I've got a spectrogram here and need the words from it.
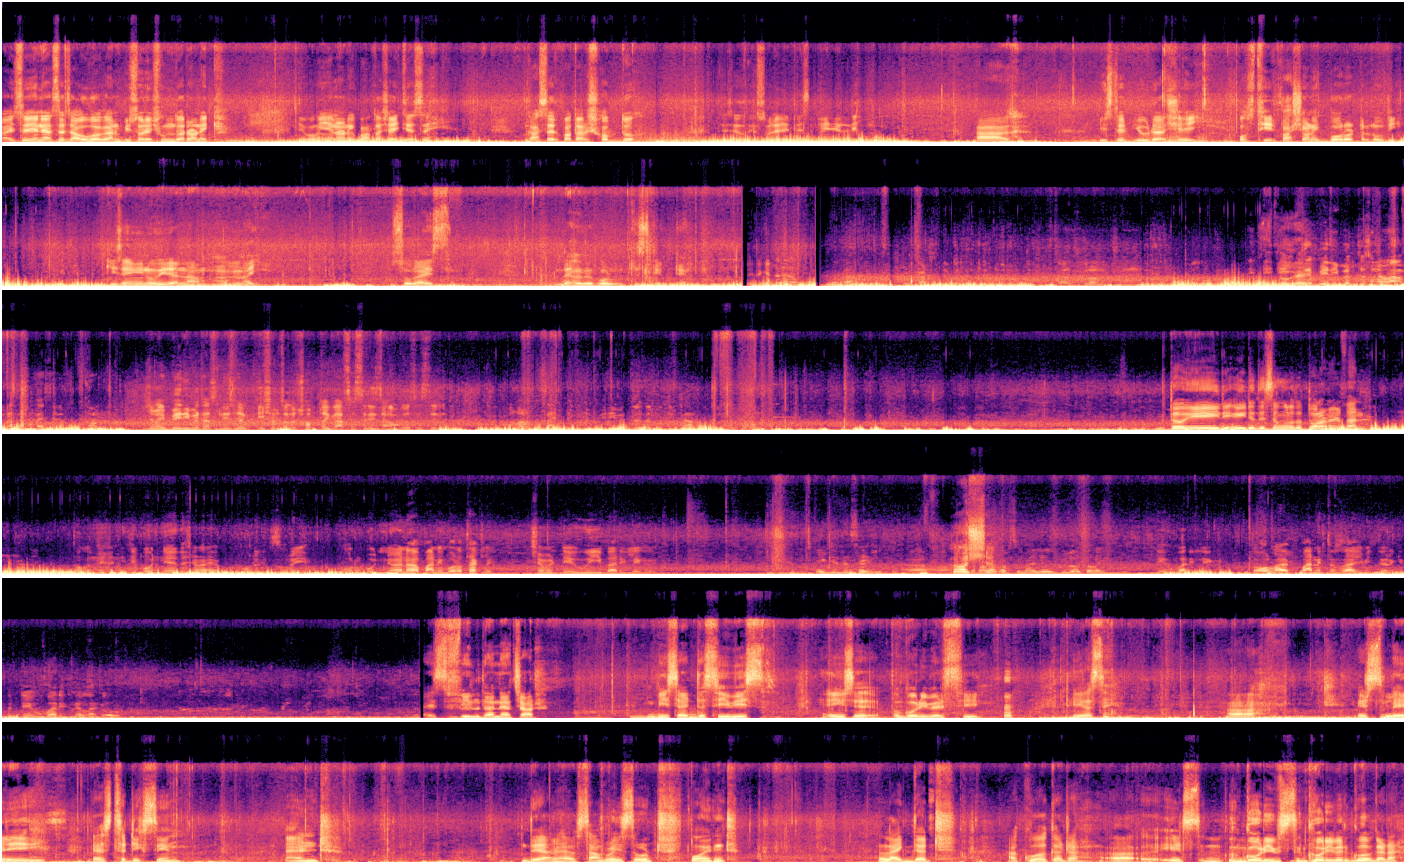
গাইস এখানে আছে জাউ বাগান, পিছনে সুন্দর অনেক, এবং এখানে অনেক বাতাস আইতেছে। গাছের পাতার শব্দ চলে যেতেছে ফাইনালি আর পিসের ভিউটা সেই, অস্থির পাশে অনেক বড় একটা নদী। কি জানি নদীটার নাম, মন নাই। সো গাইস দেখা হবে পরবর্তী স্ক্রিপ্টে বেরিবেট আছে না আমরা যখন আইছিলাম প্রথম বেরিবেট আছে এইসব- এইসব জায়গায় সবটাই গাছ আছে জাউ গাছ আছে। তো এই এইটা দেশে মূলত তলানের পান? তখন এটা নিতে বন্যা এদের বড় বন্যা হয় না পানি বড় থাকলে এই সময় ঢেউই বাড়ি লেগে এইটাতে সেই হ্যাঁ হ্যাঁ। আচ্ছা। করছে নাহলে ওইগুলো তলাই দিবে। ঢেউ বাড়ি লেগে তলায় পানি তো যায় ভিতরে কিন্তু ঢেউ বাড়ি না লাগে guys feel the nature beside the sea beach এই হচ্ছে গরিবের সি ঠিক আছে it's very aesthetic scene and there have some resort point like that a Kuakata uh, it's গরিবস গরিবের কুয়াকাটা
